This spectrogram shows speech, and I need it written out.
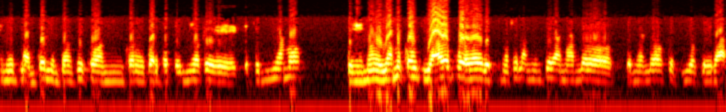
en el plantel, entonces con, con el cuerpo técnico que, que teníamos, eh, nos habíamos confiado poder no solamente ganarlo, tener los objetivos que era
